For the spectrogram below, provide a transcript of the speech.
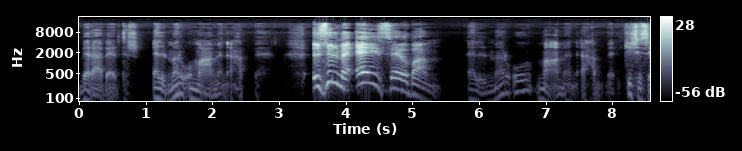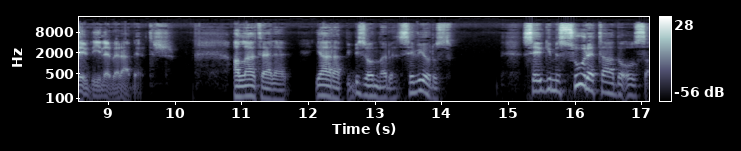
beraberdir. El mer'u ma'men ehabbe. Üzülme ey sevban. El mer'u ma'men ehabbe. Kişi sevdiğiyle beraberdir. allah Teala Ya Rabbi biz onları seviyoruz. Sevgimiz sureta da olsa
